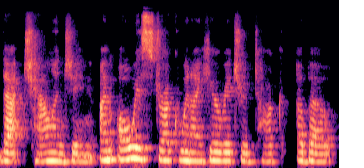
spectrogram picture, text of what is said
that challenging. I'm always struck when I hear Richard talk about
